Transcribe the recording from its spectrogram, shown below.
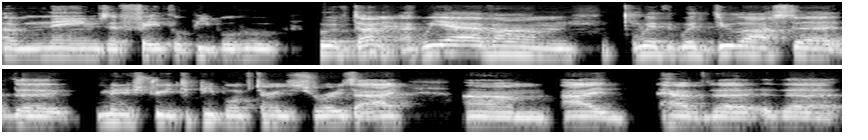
of names of faithful people who who have done it. Like we have um, with with Doulos, the the ministry to people in fraternities and sororities. I um, I have the the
